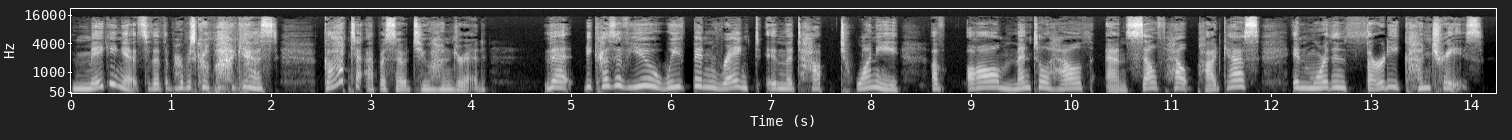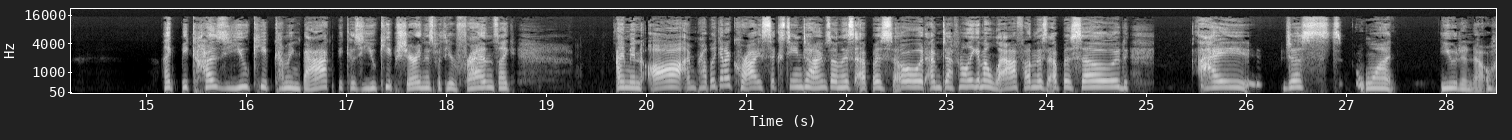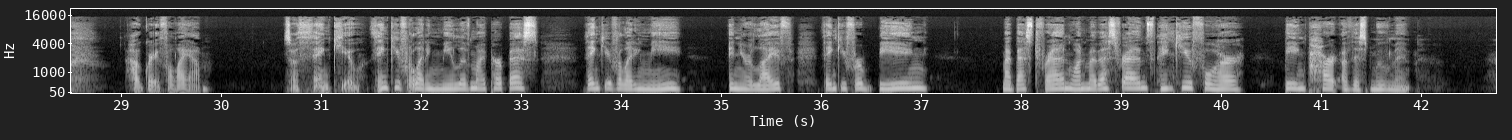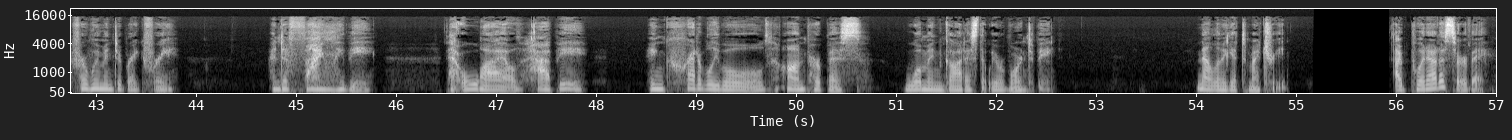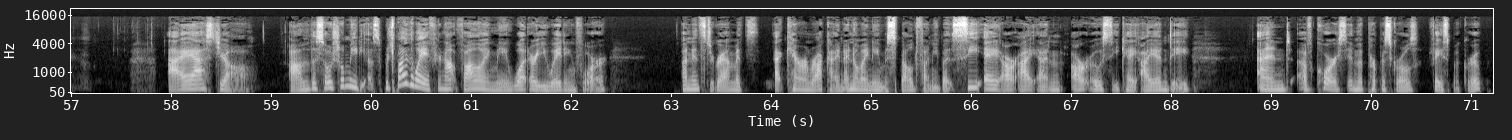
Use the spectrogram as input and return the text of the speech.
making it so that the Purpose Girl podcast got to episode 200. That because of you, we've been ranked in the top 20 of all mental health and self help podcasts in more than 30 countries. Like, because you keep coming back, because you keep sharing this with your friends, like, I'm in awe. I'm probably going to cry 16 times on this episode. I'm definitely going to laugh on this episode. I just want you to know how grateful I am. So thank you. Thank you for letting me live my purpose. Thank you for letting me in your life. Thank you for being my best friend, one of my best friends. Thank you for being part of this movement for women to break free and to finally be that wild, happy, incredibly bold, on purpose woman goddess that we were born to be. Now, let me get to my treat. I put out a survey. I asked y'all on the social medias, which, by the way, if you're not following me, what are you waiting for? On Instagram, it's at Carin Rockind. I know my name is spelled funny, but C A R I N R O C K I N D. And of course, in the Purpose Girls Facebook group.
